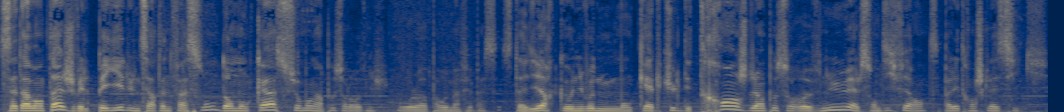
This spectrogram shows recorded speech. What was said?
cet avantage, je vais le payer d'une certaine façon, dans mon cas, sur mon impôt sur le revenu. Voilà, par où il m'a fait passer. C'est-à-dire qu'au niveau de mon calcul des tranches de l'impôt sur le revenu, elles sont différentes. C'est pas les tranches classiques.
